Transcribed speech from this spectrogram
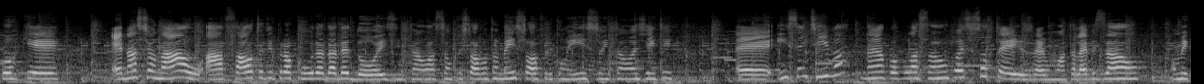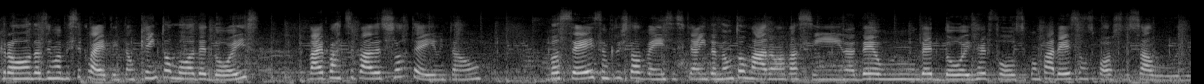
porque é nacional a falta de procura da D2, então a São Cristóvão também sofre com isso, então a gente é, incentiva né, a população com esses sorteios, é uma televisão, um micro-ondas e uma bicicleta. Então quem tomou a D2 vai participar desse sorteio. Então vocês, são cristovenses que ainda não tomaram a vacina, D1, D2, reforço, compareçam aos postos de saúde.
